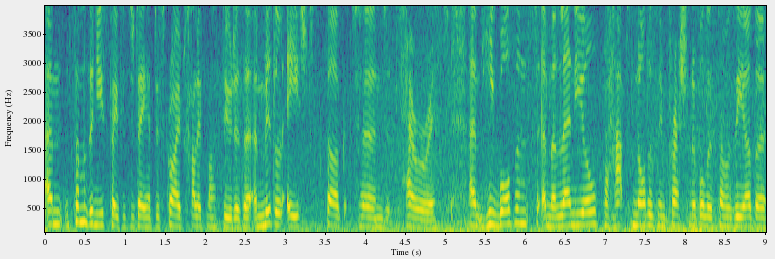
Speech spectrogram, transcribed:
Um, some of the newspapers today have described Khalid Masood as a, a middle-aged thug turned terrorist. Um, he wasn't a millennial, perhaps not as impressionable as some of the other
